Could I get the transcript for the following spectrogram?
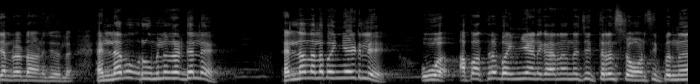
ജം റെഡ് ആണ് ചെയ്തിട്ടുള്ളത് എല്ലാ റൂമിലും റെഡ് അല്ലേ? എല്ലാം നല്ല ഭംഗിയായിട്ടില്ലേ? ഉവ്വ്. അപ്പൊ അത്ര ഭംഗിയാണ്. കാരണം എന്താ വെച്ചാൽ ഇത്തരം സ്റ്റോൺസ് ഇപ്പം ഇന്ന്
